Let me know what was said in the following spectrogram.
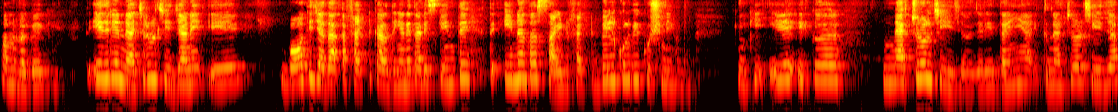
ਤੁਹਾਨੂੰ ਲੱਗੇਗੀ। ਤੇ ਇਹ ਜਿਹੜੀਆਂ ਨੈਚੁਰਲ ਚੀਜ਼ਾਂ ਨੇ, ਇਹ ਬਹੁਤ ਹੀ ਜ਼ਿਆਦਾ ਇਫੈਕਟ ਕਰਦੀਆਂ ਨੇ ਤੁਹਾਡੀ ਸਕਿਨ ਤੇ ਤੇ ਇਹਨਾਂ ਦਾ ਸਾਈਡ ਇਫੈਕਟ ਬਿਲਕੁਲ ਵੀ ਕੁਝ ਨਹੀਂ ਹੁੰਦਾ। ਕਿਉਂਕਿ ਇਹ ਇੱਕ ਨੈਚੁਰਲ ਚੀਜ਼ ਆ, ਜਿਹੜੀ ਦਹੀਂ ਆ, ਇੱਕ ਨੈਚੁਰਲ ਚੀਜ਼ ਆ।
